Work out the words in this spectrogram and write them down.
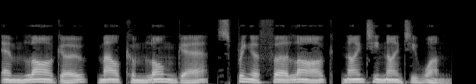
M. Lago, Malcolm Longair, Springer Verlag, 1991.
